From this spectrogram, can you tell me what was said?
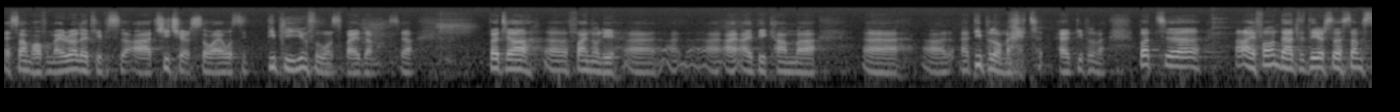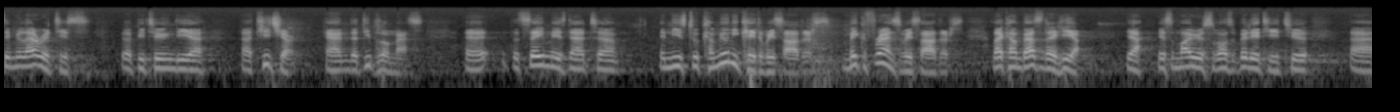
Uh, some of my relatives are teachers, so I was deeply influenced by them. So, but uh, uh, finally, I, I, become a, a diplomat. A diplomat. But I found that there's some similarities between the teacher and the diplomats. The same is that it needs to communicate with others, make friends with others, like ambassador here yeah, it's my responsibility to uh,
